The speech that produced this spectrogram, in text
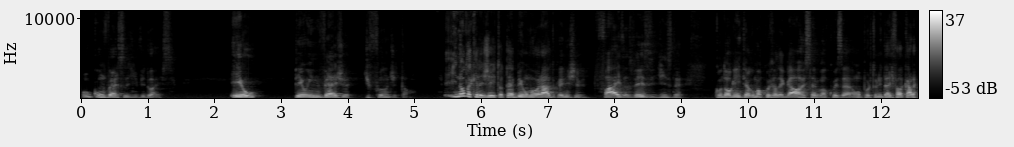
ou conversas individuais. Eu tenho inveja de fulano de tal. E não daquele jeito até bem humorado que a gente faz às vezes e diz, né? Quando alguém tem alguma coisa legal, recebe uma coisa, uma oportunidade, fala, cara,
